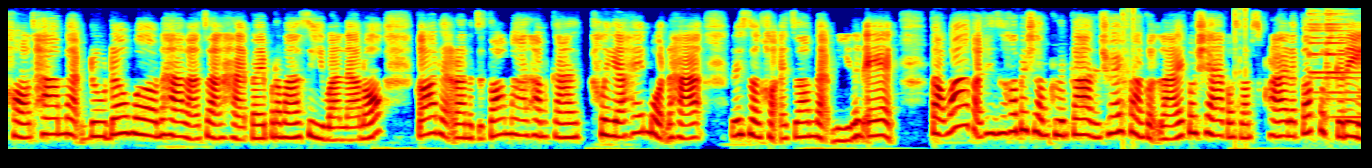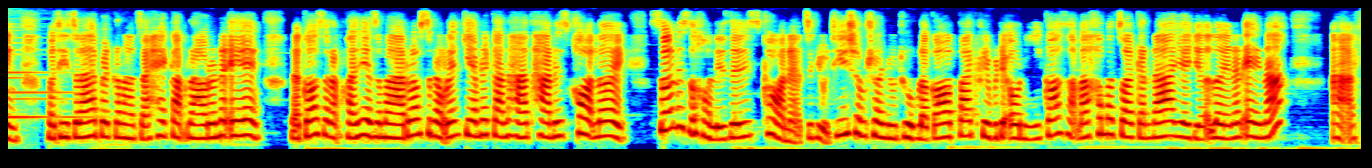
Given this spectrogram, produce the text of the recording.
ของทางแมป Doodle World นะคะ หลังจากหายไปประมาณ 4 วันแล้วเนาะก็เดี๋ยวเราจะต้องมาทำการเคลียร์ให้หมดนะคะ ในส่วนของไอเจ้าแมปนี้นั่นเอง แต่ว่าก่อนที่จะเข้าไปชมคลิปกันช่วยฝากกดไลค์กดแชร์กด subscribe แล้วก็กดกระดิ่งเพื่อที่จะได้เป็นกำลังใจให้กับเราด้วยนั่นเอง แล้วก็สำหรับใครที่อยากจะมาร่วมสนุกเล่นเกมด้วยกันนะคะทาง Discord เลย ซึ่งในส่วนของ list Discord เนี่ยจะอยู่ที่ชุมชน YouTube แล้วก็ใต้คลิปวิดีโอนี้ก็สามารถเข้ามาจอยกันได้เยอะๆเลยนั่นเองนะอะโอเค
